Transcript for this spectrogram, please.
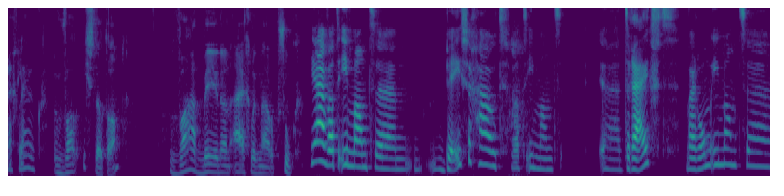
erg leuk. Wat is dat dan? Waar ben je dan eigenlijk naar op zoek? Ja, wat iemand uh, bezighoudt, wat iemand uh, drijft, waarom iemand uh,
